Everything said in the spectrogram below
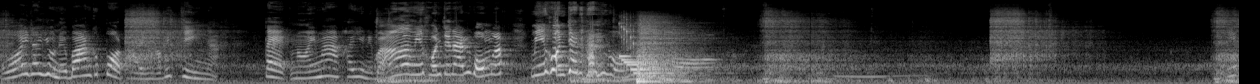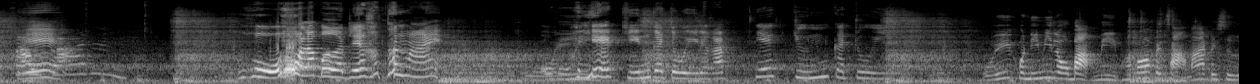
โอ้ยถ้าอยู่ในบ้านก็ปลอดภัยนะครับพี่จริงอะแตกน้อยมากถ้าอยู่ในบ้านอ้ามีคนจะดันผมครับ มีคนจะดันผมคิดเข้ากันโอ้โหระเบิดเลยครับต้นไม้ โอ้โหแยกชิ้นกระจุยเลยครับแยกจุนกระจุยโอ้ ยคนนี้มีโลบักนี่เพราะว่าไปสามารถไปซื้อ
